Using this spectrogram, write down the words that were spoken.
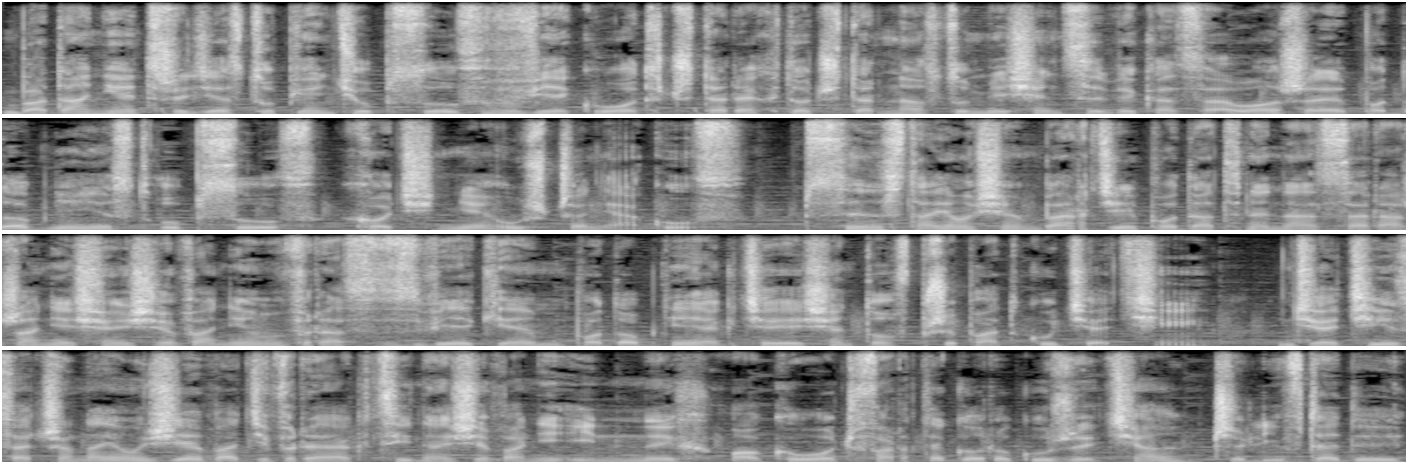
Badanie 35 psów w wieku od 4 do 14 miesięcy wykazało, że podobnie jest u psów, choć nie u szczeniaków. Psy stają się bardziej podatne na zarażanie się ziewaniem wraz z wiekiem, podobnie jak dzieje się to w przypadku dzieci. Dzieci zaczynają ziewać w reakcji na ziewanie innych około czwartego roku życia, czyli wtedy,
